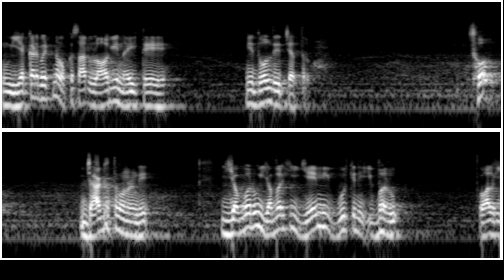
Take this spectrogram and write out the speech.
నువ్వు ఎక్కడ పెట్టినా ఒక్కసారి లాగిన్ అయితే నీ దోలు తీర్చేస్తారు సో జాగ్రత్తగా ఉండండి. ఎవరు ఎవరికి ఏమి ఊరికి ఇవ్వరు. వాళ్ళకి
